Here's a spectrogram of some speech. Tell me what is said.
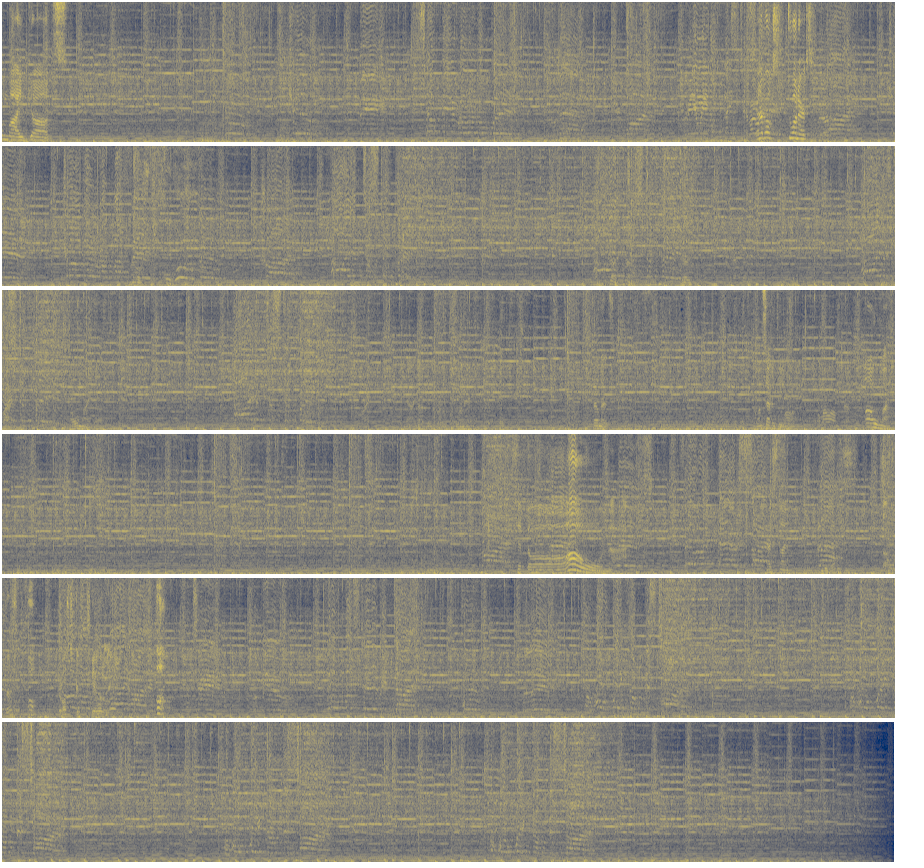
Oh my god! In a box! 200! Two notes. 170. Oh my. Shit. Oh, nice. Next time. I do rubbish. Does oh. it? Oh. Det var skill skill.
